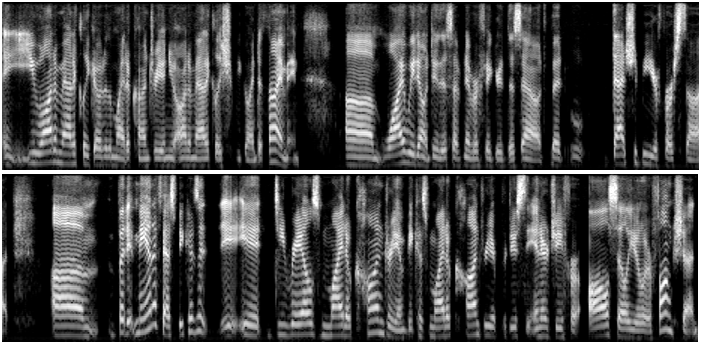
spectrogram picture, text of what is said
uh, you automatically go to the mitochondria and you automatically should be going to thiamine. Um, why we don't do this, I've never figured this out, but that should be your first thought. Um, but it manifests because it, it, it derails mitochondria because mitochondria produce the energy for all cellular function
